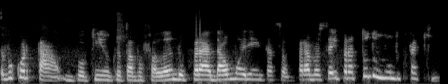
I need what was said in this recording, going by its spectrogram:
eu vou cortar um pouquinho o que eu estava falando para dar uma orientação para você e para todo mundo que está aqui.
